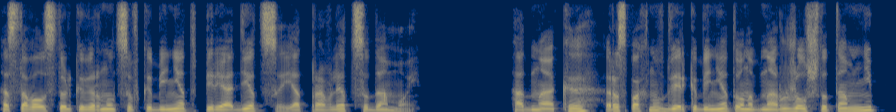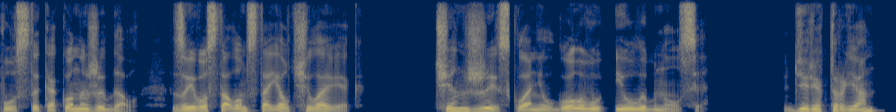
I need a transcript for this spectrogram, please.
Оставалось только вернуться в кабинет, переодеться и отправляться домой. Однако, распахнув дверь кабинета, он обнаружил, что там не пусто, как он ожидал. За его столом стоял человек. Ченжи склонил голову и улыбнулся. «Директор Ян?»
